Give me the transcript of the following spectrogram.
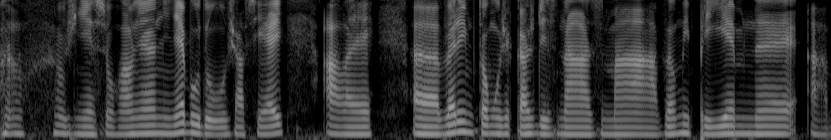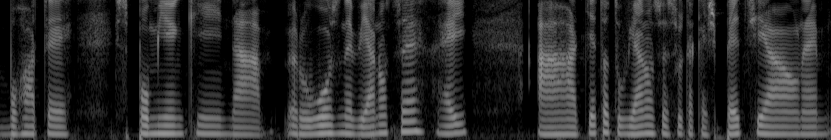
už nie sú, ani nebudú už asi, hej, ale uh, verím tomu, že každý z nás má veľmi príjemné a bohaté spomienky na rôzne Vianoce, hej, a tieto tu Vianoce sú také špeciálne,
